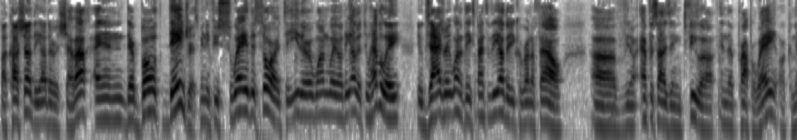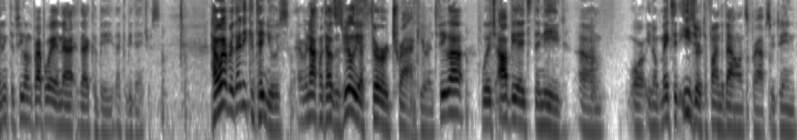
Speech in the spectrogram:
bakasha, the other is shevach, and they're both dangerous. I mean, if you sway the sword to either one way or the other too heavily, you exaggerate one at the expense of the other, you could run afoul of you know emphasizing tefillah in the proper way or committing to tefillah in the proper way, and that, that could be that could be dangerous. However, then he continues. Renachman tells us really a third track here in tefillah, which obviates the need. Um, or you know makes it easier to find the balance perhaps between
